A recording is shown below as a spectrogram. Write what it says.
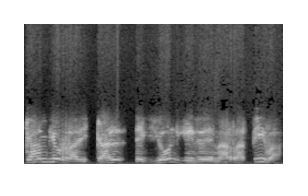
cambio radical de guion y de narrativa,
